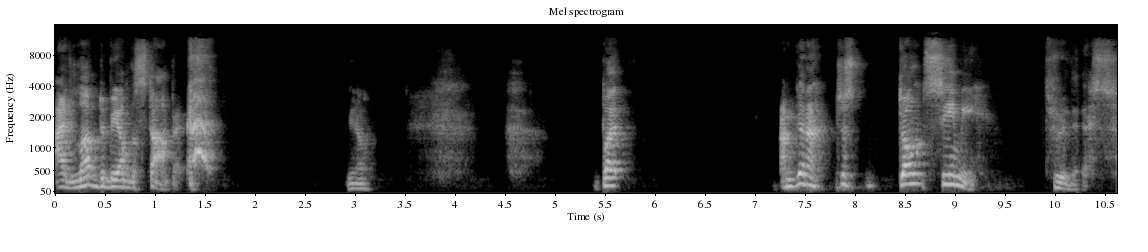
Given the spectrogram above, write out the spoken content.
I'd love to be able to stop it. you know. But I'm gonna just don't see me through this.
